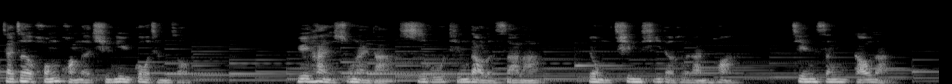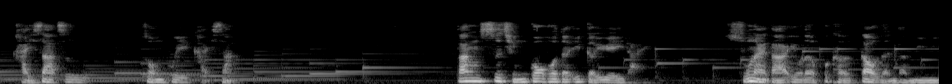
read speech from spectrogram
在这疯狂的情欲过程中，约翰·苏乃达似乎听到了莎拉用清晰的荷兰话尖声高嚷：“凯撒之物终归凯撒。”当事情过后的一个月以来，苏乃达有了不可告人的秘密。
